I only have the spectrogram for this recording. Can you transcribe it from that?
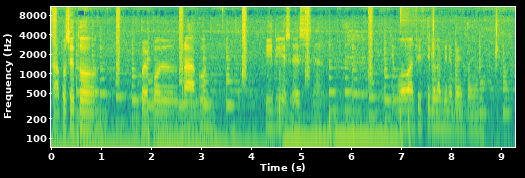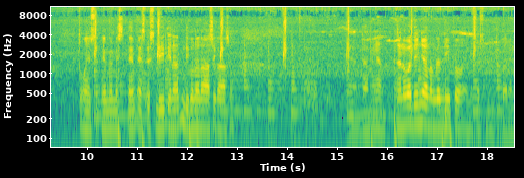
tapos ito purple dragon. PDSS yan. Tigwa 150 ko lang binibenta yan. Ito ngayon MMS, MSSBT natin hindi ko na naasikaso. Yan dami yan. Dalawa din yan hanggang dito MSSBT pa rin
